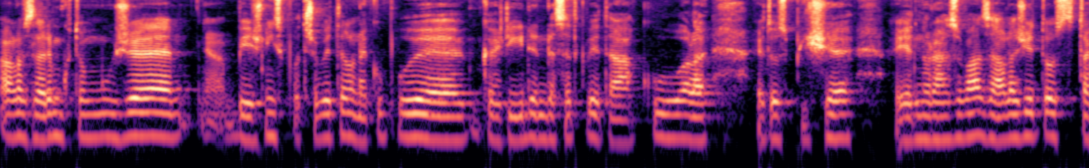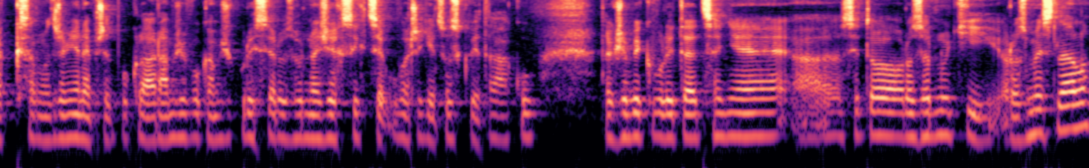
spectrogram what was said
ale vzhledem k tomu, že běžný spotřebitel nekupuje každý den 10 květáků, ale je to spíše jednorázová záležitost, tak samozřejmě nepředpokládám, že v okamžiku, kdy se rozhodne, že si chce uvařit něco z květáku, takže by kvůli té ceně si to rozhodnutí rozmyslel.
